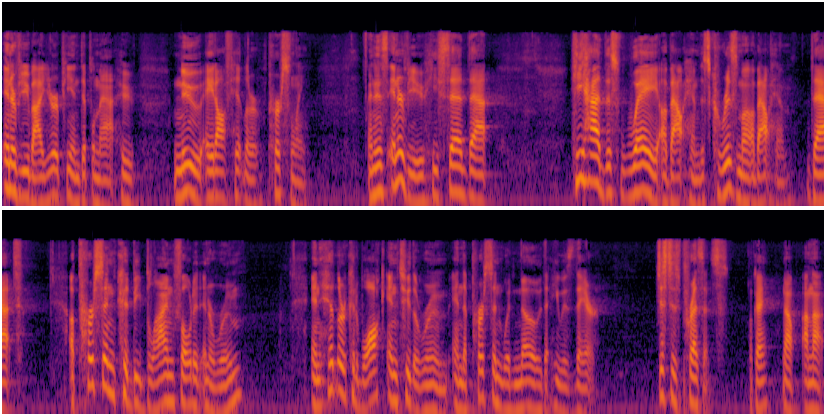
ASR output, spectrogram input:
interview by a European diplomat who knew Adolf Hitler personally. And in this interview, he said that he had this way about him, this charisma about him, that a person could be blindfolded in a room, and Hitler could walk into the room, and the person would know that he was there. Just his presence okay? Now, I'm not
